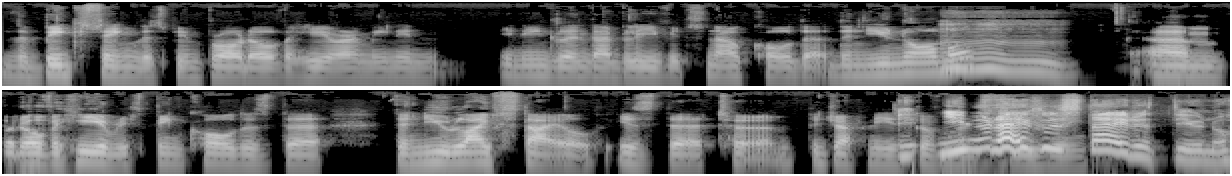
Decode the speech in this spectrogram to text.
the big thing that's been brought over here, I mean, in in England, I believe it's now called uh, the new normal. Mm-hmm. Um, but over here, it's been called as the the new lifestyle is the term the Japanese government. New lifestyle, you know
